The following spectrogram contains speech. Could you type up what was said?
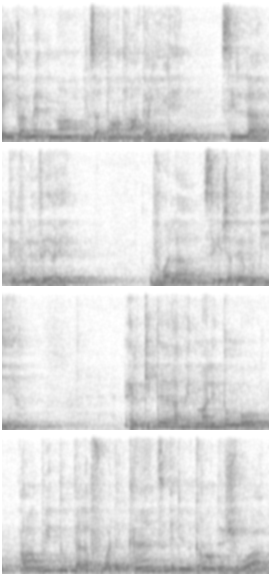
et il va maintenant vous attendre en Galilée. C'est là que vous le verrez. Voilà ce que j'avais à vous dire. Elles quittèrent rapidement les tombeaux, remplies tout à la fois de crainte et d'une grande joie,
